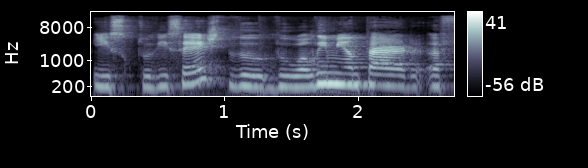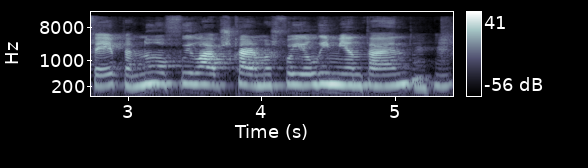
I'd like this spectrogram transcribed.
isso que tu disseste, do, do alimentar a fé. Portanto, não a fui lá buscar, mas foi alimentando, Uhum.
